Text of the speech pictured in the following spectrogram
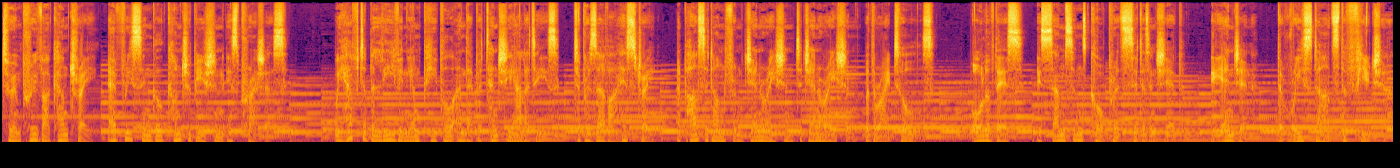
To improve our country, every single contribution is precious. We have to believe in young people and their potentialities to preserve our history and pass it on from generation to generation with the right tools. All of this is Samsung's corporate citizenship, the engine that restarts the future.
